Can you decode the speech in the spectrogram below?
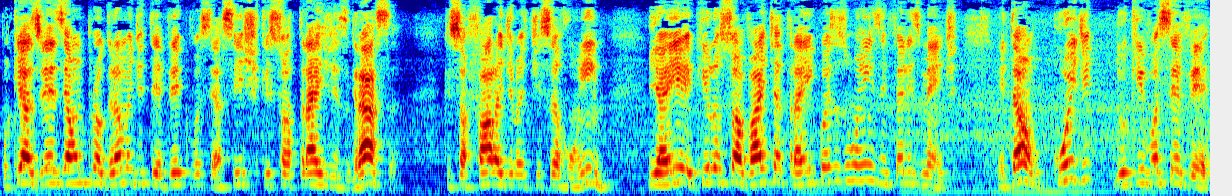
Porque às vezes é um programa de TV que você assiste que só traz desgraça, que só fala de notícia ruim, e aí aquilo só vai te atrair coisas ruins, infelizmente. Então, cuide do que você vê.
